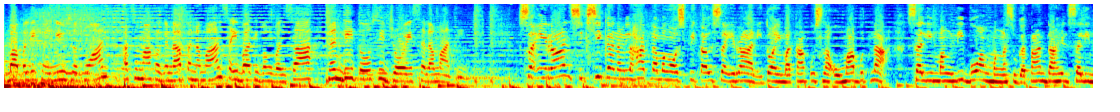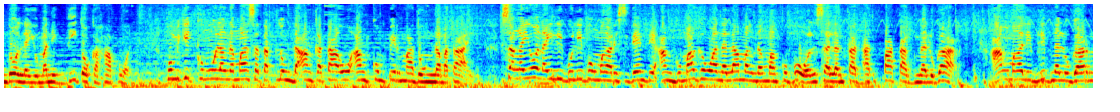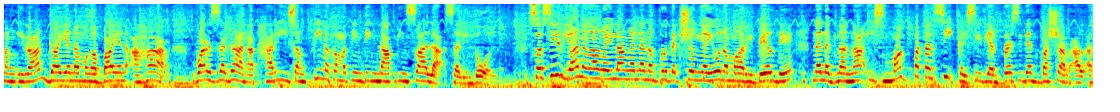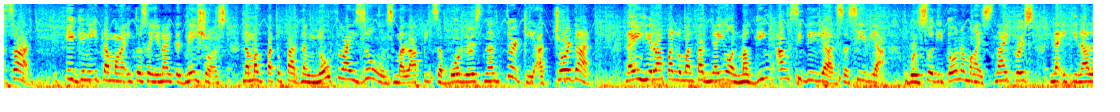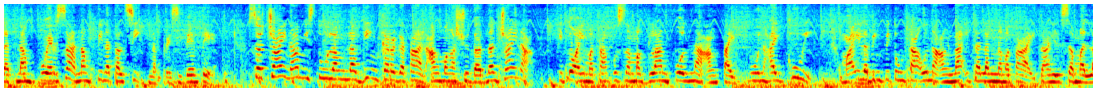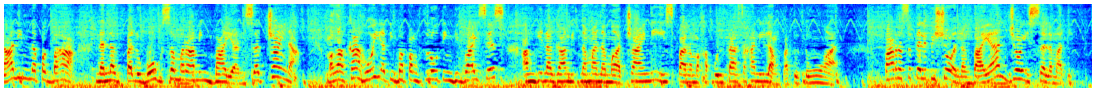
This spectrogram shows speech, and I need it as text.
Nagbabalik ng News at One at sa mga kaganapan naman sa iba't ibang bansa, nandito si Joy Salamati. Sa Iran, siksikan ng lahat ng mga ospital sa Iran. Ito ay matapos na umabot na sa 5,000 ang mga sugatan dahil sa lindol na yumanig dito kahapon. Humigit kumulang naman sa 300 katao ang kumpirmadong namatay. Sa ngayon ay libo-libong mga residente ang gumagawa na lamang ng mangkubol sa lantad at patag na lugar. Ang mga liblib na lugar ng Iran gaya ng mga bayan na Ahar, Varzagan at Haris ang pinakamatinding napinsala sa lindol. Sa Syria, nangangailangan na ng proteksyon ngayon ang mga rebelde na nagnanais magpatalsik kay Syrian President Bashar al-Assad. Iginiit ng mga ito sa United Nations na magpatupad ng no-fly zones malapit sa borders ng Turkey at Jordan. Nahihirapan lumantad ngayon maging ang sibilyan sa Syria. Bunso dito ng mga snipers na ikinalat ng puwersa ng pinatalsik na presidente. Sa China, mistulang naging karagatan ang mga syudad ng China. Ito ay matapos na maglandfall na ang Typhoon Haikui. May labing pitong tao na ang naitalang namatay dahil sa malalim na pagbaha na nagpalubog sa maraming bayan sa China. Mga kahoy at iba pang floating devices ang ginagamit naman ng mga Chinese para makapunta sa kanilang patutunguhan. Para sa telebisyon ng bayan, Joyce Salamati.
